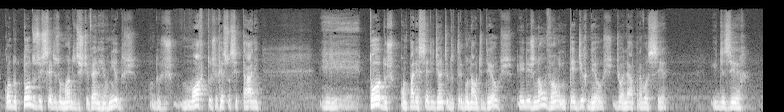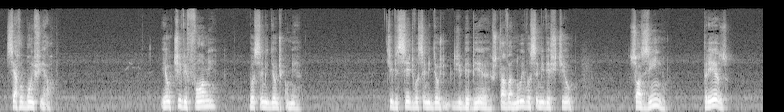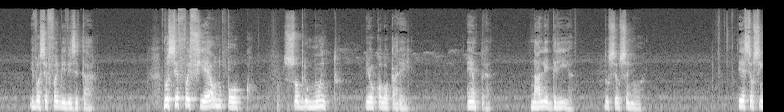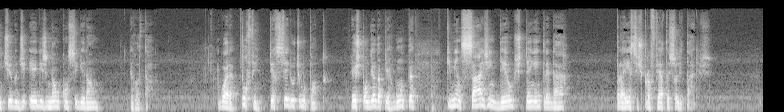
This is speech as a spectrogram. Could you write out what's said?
quando todos os seres humanos estiverem reunidos, quando os mortos ressuscitarem e todos comparecerem diante do tribunal de Deus, eles não vão impedir Deus de olhar para você e dizer: servo bom e fiel. Eu tive fome, você me deu de comer. Tive sede, você me deu de beber. Estava nu e você me vestiu. Sozinho, preso, e você foi me visitar. Você foi fiel no pouco, sobre o muito eu colocarei. Entra na alegria do seu Senhor. Esse é o sentido de eles não conseguirão derrotá-lo. Agora, por fim, terceiro e último ponto, respondendo à pergunta: que mensagem Deus tem a entregar para esses profetas solitários?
